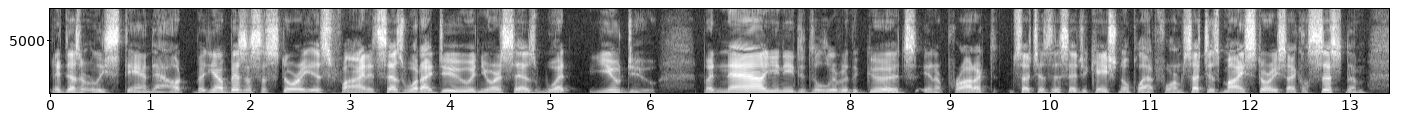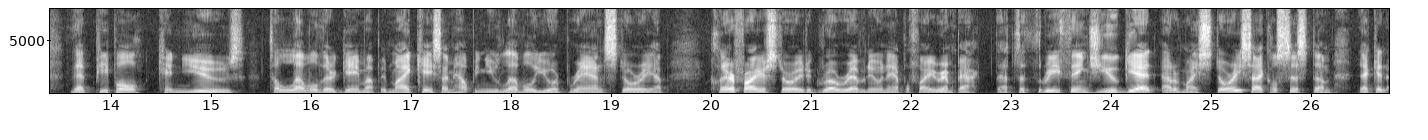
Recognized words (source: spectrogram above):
It doesn't really stand out. But, you know, business of story is fine. It says what I do, and yours says what you do. But now you need to deliver the goods in a product such as this educational platform, such as my story cycle system, that people can use to level their game up. In my case, I'm helping you level your brand story up, clarify your story to grow revenue and amplify your impact. That's the three things you get out of my story cycle system that can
